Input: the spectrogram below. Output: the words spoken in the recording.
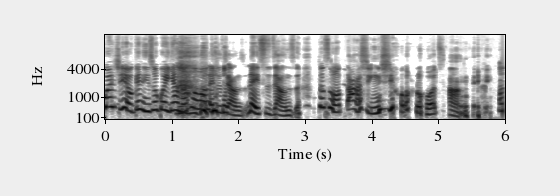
关系有跟你说过一样的话，类似这样子，类似这样子，这什么大型修罗场？哎，哦，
